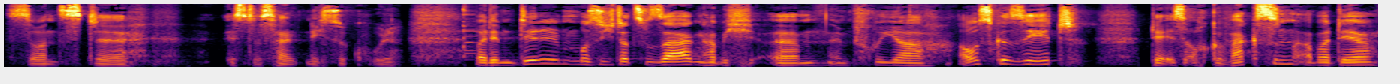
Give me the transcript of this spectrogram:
sonst äh, ist das halt nicht so cool. Bei dem Dill muss ich dazu sagen, habe ich ähm, im Frühjahr ausgesät. Der ist auch gewachsen, aber der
